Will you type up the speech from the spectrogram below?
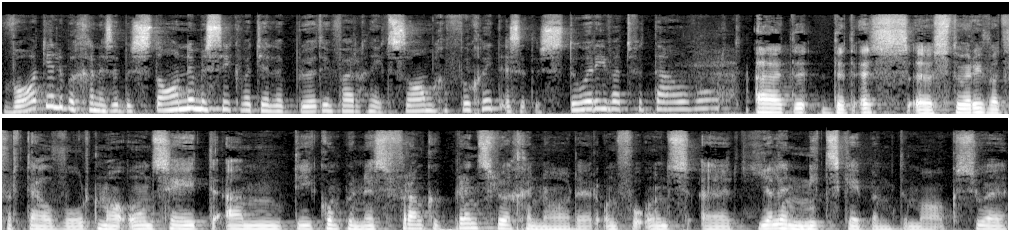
Waar het julle begin? Is dit bestaande musiek wat julle bloot eenvoudig net saamgevoeg het? Is dit 'n storie wat vertel word? Uh dit, dit is 'n storie wat vertel word, maar ons het um die komponis Franco Prinsloo genader om vir ons 'n hele nuut skepping te maak. So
